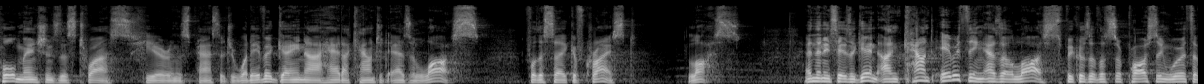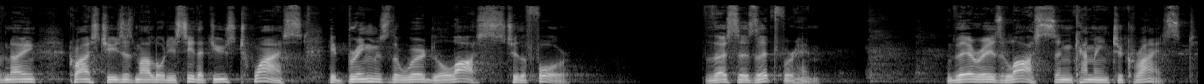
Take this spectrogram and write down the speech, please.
Paul mentions this twice here in this passage. Whatever gain I had, I counted as a loss for the sake of Christ. Loss. And then he says again, I count everything as a loss because of the surpassing worth of knowing Christ Jesus my Lord. You see that used twice. He brings the word loss to the fore. This is it for him. There is loss in coming to Christ.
